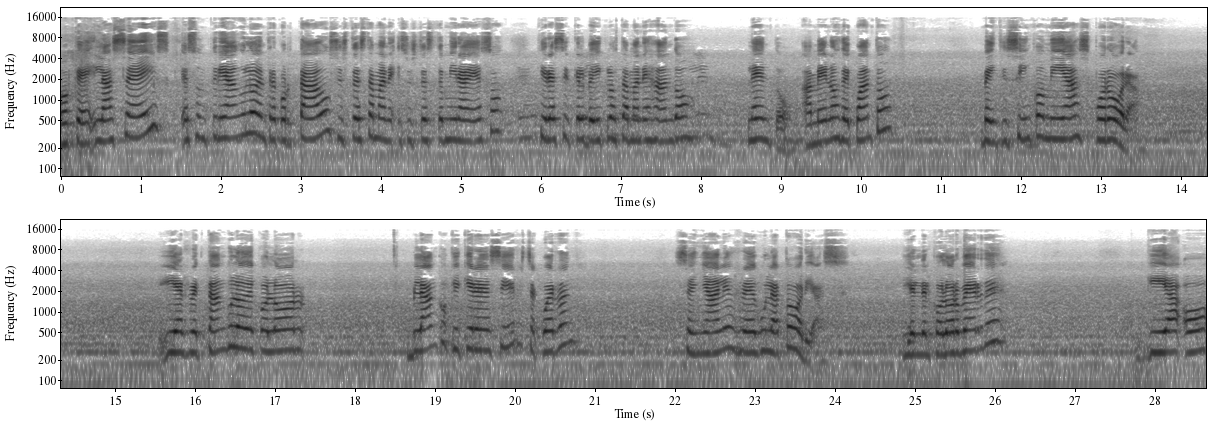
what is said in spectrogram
Ok, la 6 es un triángulo entrecortado. Si usted, está si usted mira eso, quiere decir que el vehículo está manejando lento. ¿A menos de cuánto? 25 millas por hora. Y el rectángulo de color blanco, ¿qué quiere decir? ¿Se acuerdan? Señales regulatorias. Y el del color verde, guía o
